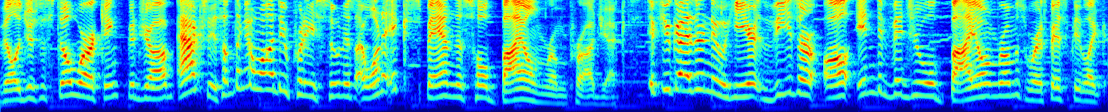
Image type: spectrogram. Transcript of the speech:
Villagers are still working. Good job. Actually, something I want to do pretty soon is I want to expand this whole biome room project. If you guys are new here, these are all individual biome rooms where it's basically like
